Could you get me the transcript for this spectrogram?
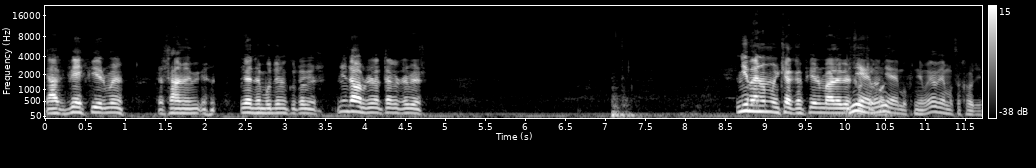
jak dwie firmy, czasami w jednym budynku, to wiesz, niedobrze, dlatego, że wiesz, nie będę mówić jaka firma, ale wiesz Nie, o co no chodzi. nie mów, nie, ja wiem o co chodzi.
